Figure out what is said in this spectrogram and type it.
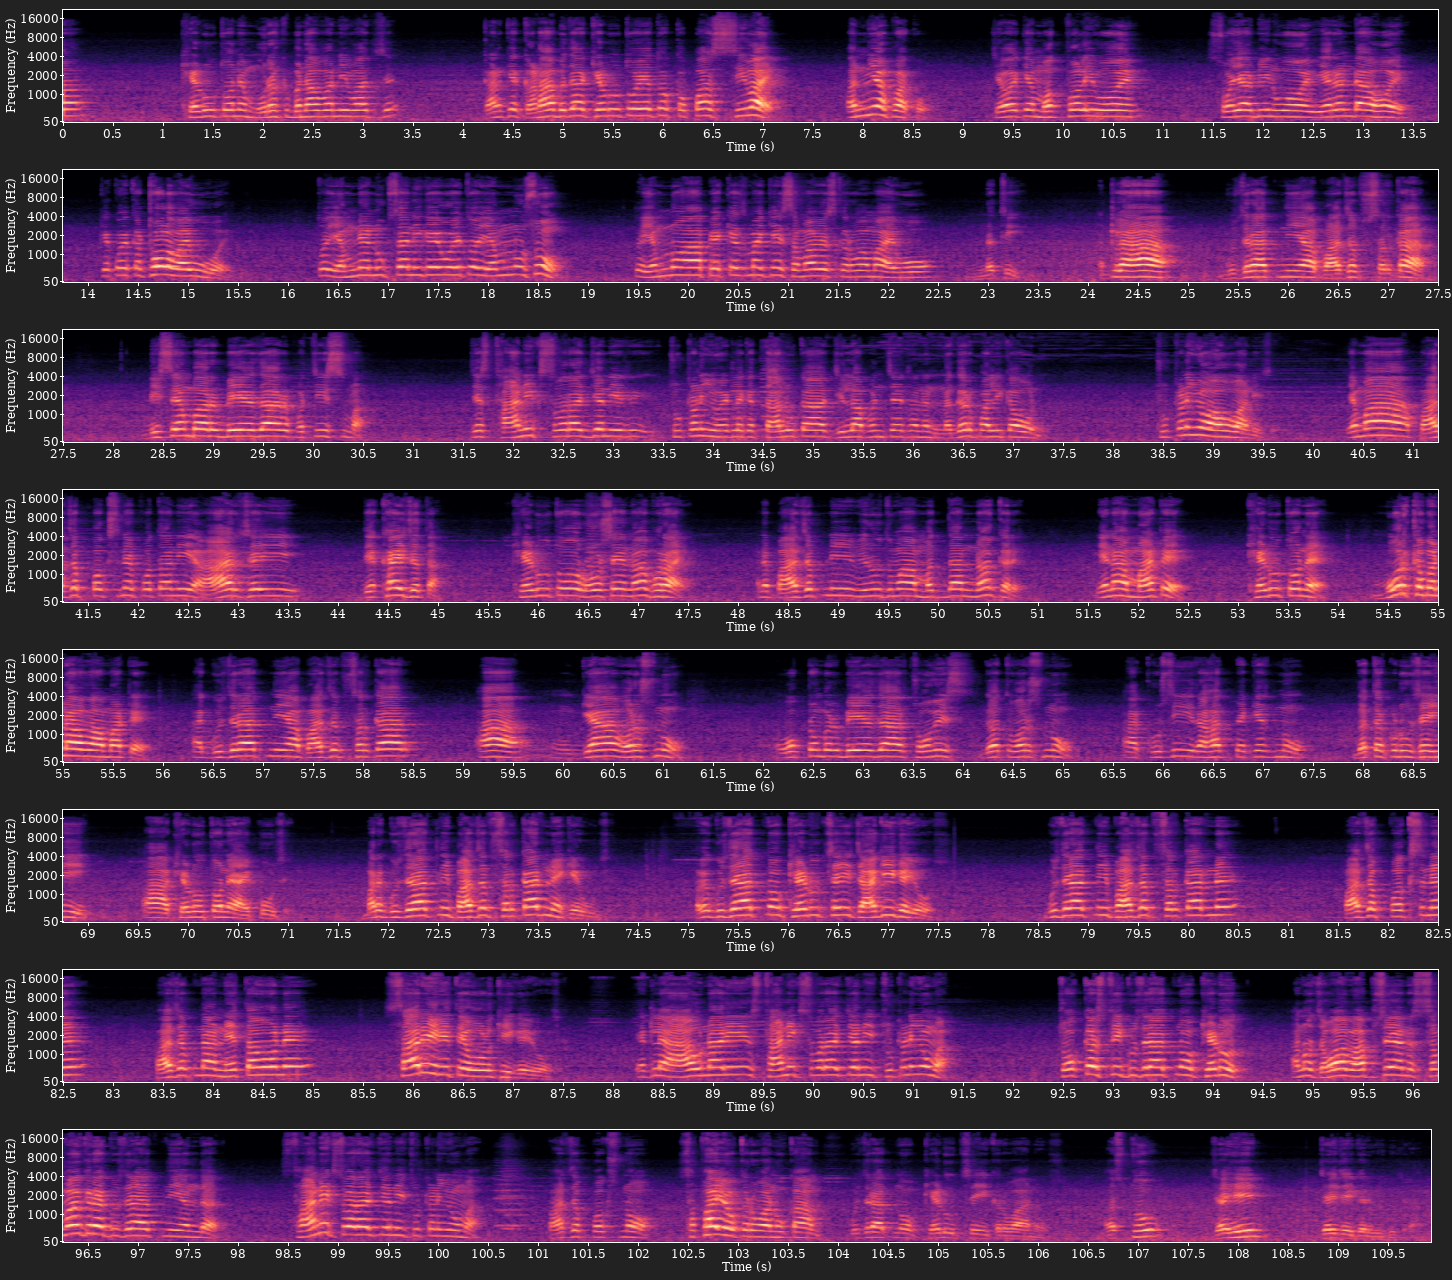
ખેડૂતોને મૂર્ખ બનાવવાની વાત છે. કારણ કે ઘણા બધા ખેડૂતોએ તો કપાસ સિવાય અન્ય પાકો, જેવા કે મગફળી હોય સોયાબીન હોય, એરંડા હોય કે કોઈ કઠોળ વાવ્યું હોય, તો એમને નુકસાની ગઈ હોય તો એમનું શું? તો એમનો આ પેકેજમાં ક્યાંય સમાવેશ કરવામાં આવ્યો નથી. એટલે આ ગુજરાતની આ ભાજપ સરકાર ડિસેમ્બર બે હજાર પચીસમાં જે સ્થાનિક સ્વરાજ્યની ચૂંટણીઓ એટલે કે તાલુકા, જિલ્લા પંચાયત અને નગરપાલિકાઓની ચૂંટણીઓ આવવાની છે એમાં ભાજપ પક્ષને પોતાની હાર છે એ દેખાઈ જતા. ખેડૂતો રોષે ન ભરાય અને ભાજપની વિરુદ્ધમાં મતદાન ન કરે. એના માટે ખેડૂતોને મૂર્ખ બનાવવા માટે આ ગુજરાતની આ ભાજપ સરકાર આ ગયા વર્ષનું ઓક્ટોબર બે હજાર ચોવીસ ગત વર્ષનું આ કૃષિ રાહત પેકેજનું ગતકડું છે એ આ ખેડૂતોને આપ્યું છે. મારે ગુજરાતની ભાજપ સરકારને કહેવું છે. હવે ગુજરાતનો ખેડૂત છે એ જાગી ગયો છે. ગુજરાતની ભાજપ સરકારને, ભાજપ પક્ષને, ભાજપના નેતાઓને સારી રીતે ઓળખી ગયો છે. એટલે આવનારી સ્થાનિક સ્વરાજ્યની ચૂંટણીઓમાં ચોક્કસથી ગુજરાતનો ખેડૂત આનો જવાબ આપશે અને સમગ્ર ગુજરાતની અંદર સ્થાનિક સ્વરાજ્યની ચૂંટણીઓમાં ભાજપ પક્ષનો સફાયો કરવાનું કામ ગુજરાતનો ખેડૂત છે એ કરવાનો છે. અસ્તુ, જય હિન્દ, જય જય ગરવી ગુજરાત.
